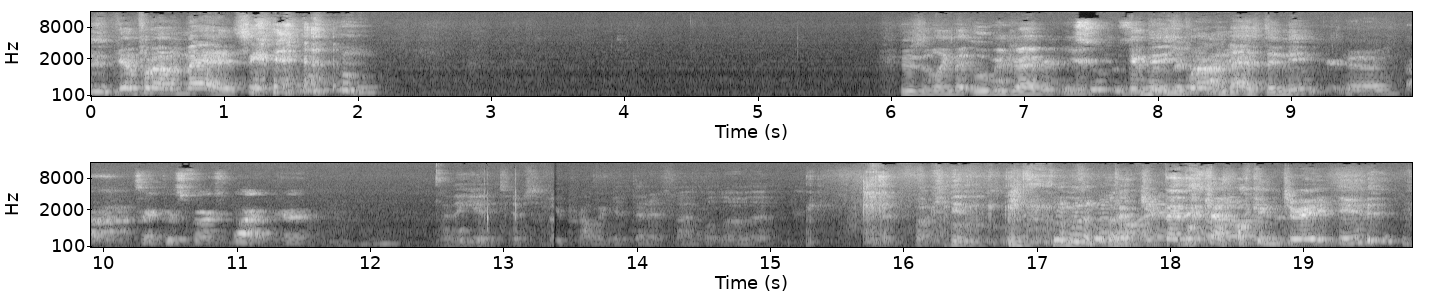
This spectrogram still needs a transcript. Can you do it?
You gotta put on a mask. Who's like the Uber driver? You, dude, he put on a mask, didn't he? Uh, take this first bite, okay? I think he had tips. You probably get that at Five Below. That, that fucking. that, that, that fucking Drake, dude.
